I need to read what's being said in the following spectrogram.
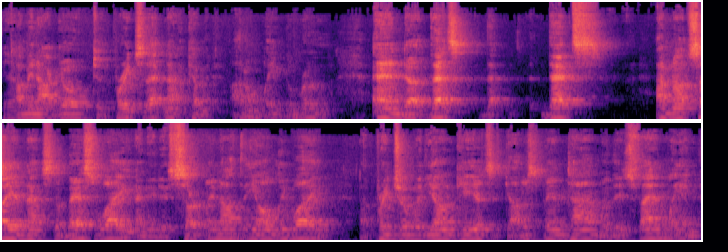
Yeah. I mean, I go to preach that night. Come, I don't leave the room, and uh, that's that. That's. I'm not saying that's the best way, and it is certainly not the only way. A preacher with young kids has got to spend time with his family, and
